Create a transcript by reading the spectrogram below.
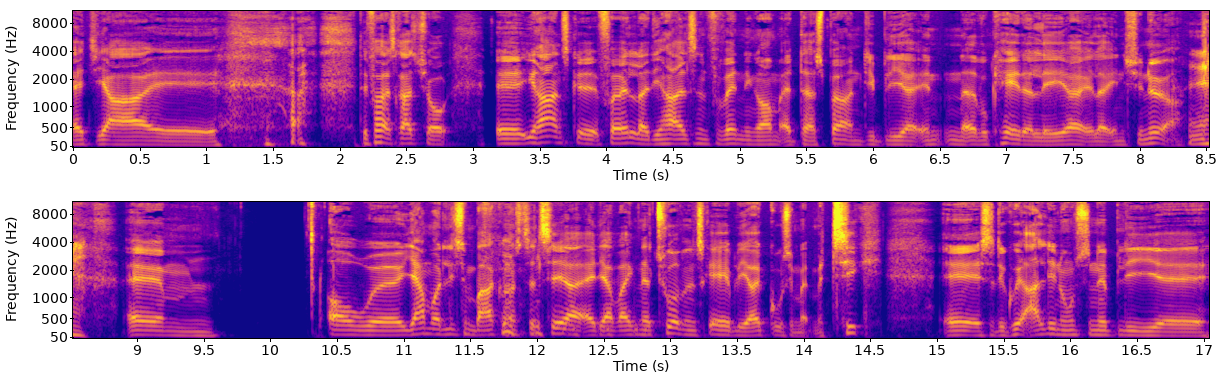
at jeg... Øh, det er faktisk ret sjovt. Øh, iranske forældre, de har altid en forventning om, at deres børn, de bliver enten advokater, læger eller ingeniører. Ja. Øhm, og øh, jeg måtte ligesom bare konstatere, at jeg var ikke naturvidenskabelig, og ikke god til matematik, øh, så det kunne jeg aldrig nogensinde blive... Øh,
